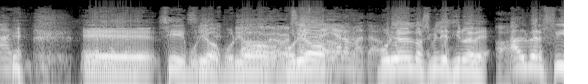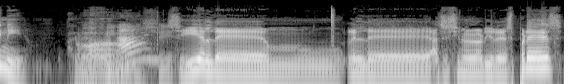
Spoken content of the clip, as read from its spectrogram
Ay, Eh, sí, murió, murió, Ah, a ver, a ver, murió, en el 2019. Ah. Albert Finney. Ah, sí. Sí, el de mm, el de Asesino en el Orient Express,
